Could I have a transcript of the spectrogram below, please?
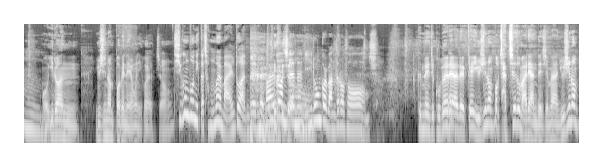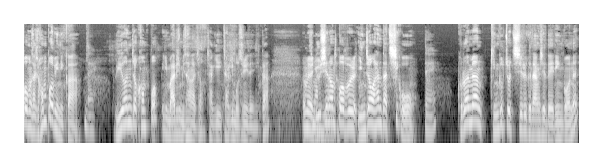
음. 뭐 이런 유신헌법의 내용은 이거였죠. 지금 보니까 정말 말도 안 되는 말도 안 그죠. 되는 어. 이런 걸 만들어서 근데 이제 구별해야 될 게 유신헌법 자체도 말이 안 되지만 유신헌법은 사실 헌법이니까 네. 위헌적 헌법 이 말이 좀 이상하죠. 자기 자기 모순이 되니까. 그러면 유신헌법을 인정을 한다 치고 네. 그러면 긴급 조치를 그 당시에 내린 거는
